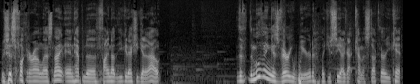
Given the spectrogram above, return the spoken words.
was just fucking around last night and happened to find out that you could actually get it out. The, the moving is very weird. Like you see, I got kind of stuck there. You can't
